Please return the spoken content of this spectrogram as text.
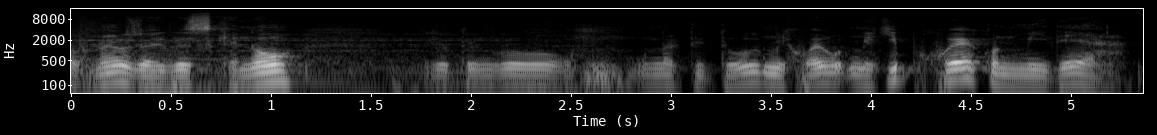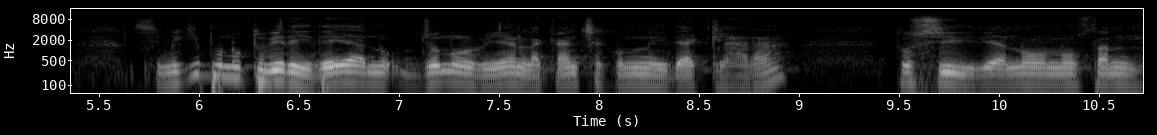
torneos y hay veces que no. Yo tengo una actitud, mi juego, mi equipo juega con mi idea. Si mi equipo no tuviera idea, yo no lo veía en la cancha con una idea clara, entonces sí diría, no, no están,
